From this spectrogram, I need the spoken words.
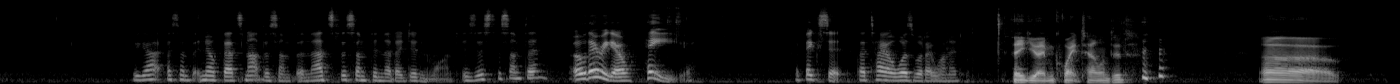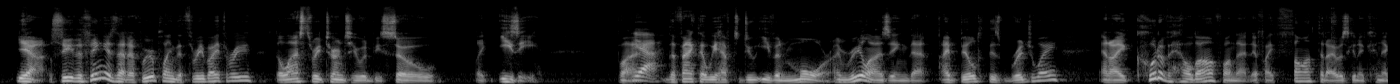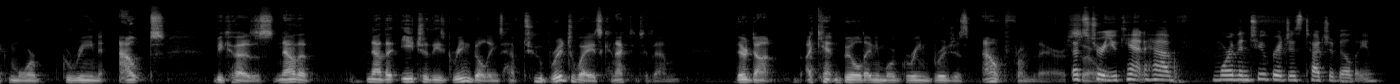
We got a something. Nope, that's not the something. That's the something that I didn't want. Is this the something? Oh, there we go. Hey, I fixed it. That tile was what I wanted. Thank you. I'm quite talented. uh, yeah. See, the thing is that if we were playing the three by three, the last three turns here would be so like easy. But Yeah. the fact that we have to do even more, I'm realizing that I built this bridgeway and I could have held off on that if I thought that I was going to connect more green out because now that now that each of these green buildings have two bridgeways connected to them, they're done. I can't build any more green bridges out from there. That's so- true. You can't have more than two bridges touch a building.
